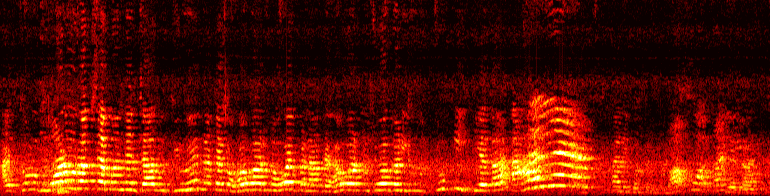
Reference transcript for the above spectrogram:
આજ થોડુંક મોડું રક્ષાબંધન ચાલુ થયું હે નકર તો સવારમાં હોય પણ આપણે સવારનું જો ઘડિયું ચૂકી ગયા હતા ખાલી પકડ રાખડી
